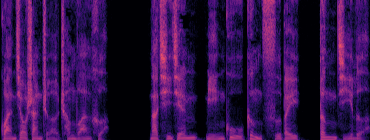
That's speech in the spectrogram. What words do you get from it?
管教善者成鸾鹤。那其间敏固更慈悲，登极乐。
